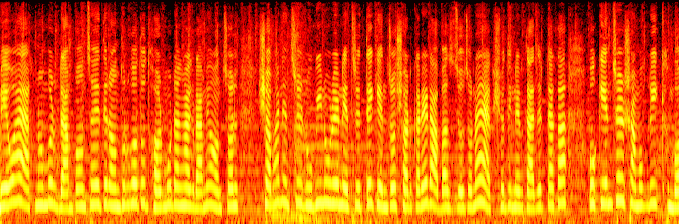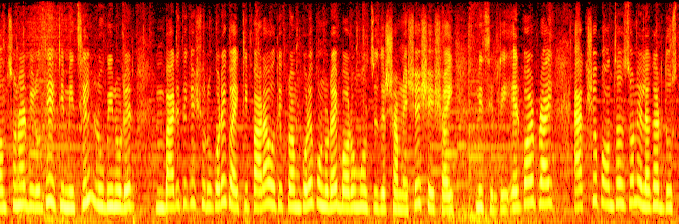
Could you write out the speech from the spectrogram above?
বেওয়া এক নম্বর গ্রাম পঞ্চায়েতের অন্তর্গত ধর্মডাঙ্গা গ্রামে অঞ্চল সভানেত্রী রুবি নূরের নেতৃত্বে কেন্দ্র সরকারের আবাস যোজনায় একশো দিনের কাজের টাকা ও কেন্দ্রের সামগ্রিক বঞ্চনার বিরুদ্ধে একটি মিছিল রুবি নূরের বাড়ি থেকে শুরু করে কয়েকটি পাড়া অতিক্রম করে পুনরায় বড় মসজিদের সামনে এসে শেষ হয় মিছিলটি। এরপর প্রায় একশো পঞ্চাশ জন এলাকার দুস্থ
